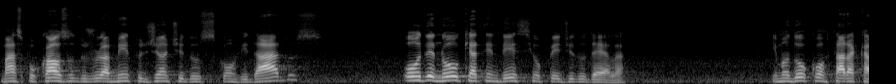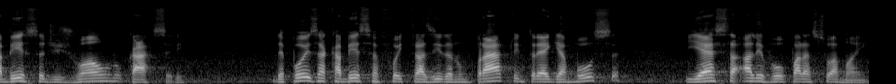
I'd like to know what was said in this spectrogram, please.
mas por causa do juramento diante dos convidados, ordenou que atendessem o pedido dela e mandou cortar a cabeça de João no cárcere. Depois a cabeça foi trazida num prato, entregue à moça e esta a levou para sua mãe.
